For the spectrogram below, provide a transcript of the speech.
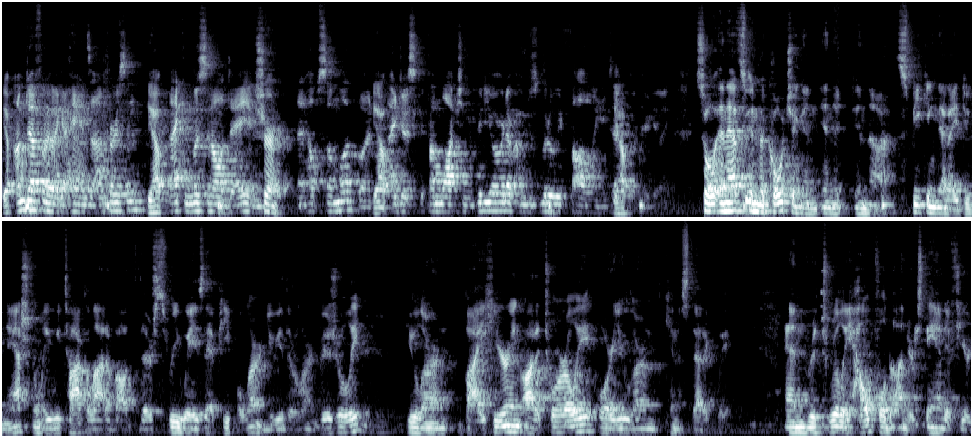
Yep. I'm definitely like a hands-on person. Yep. I can listen all day and sure. that helps somewhat, but yep. I just if I'm watching a video or whatever, I'm just literally following exactly yep. what they're doing. So, and that's in the coaching and in the, in the speaking that I do nationally, we talk a lot about there's three ways that people learn. You either learn visually, mm-hmm. you learn by hearing auditorily, or you learn kinesthetically. And it's really helpful to understand if your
